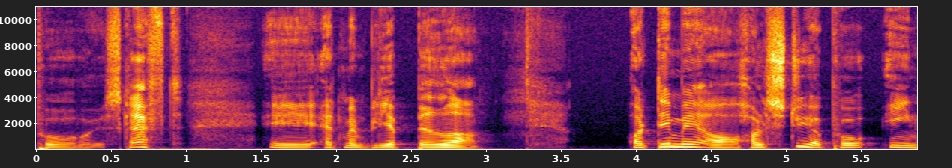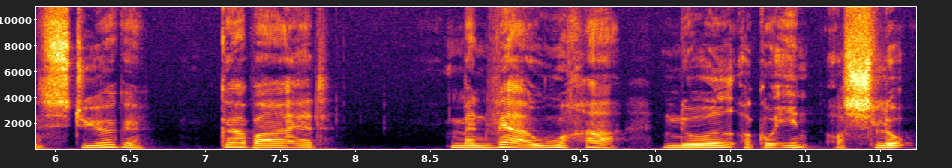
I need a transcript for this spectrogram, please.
på øh, skrift, øh, at man bliver bedre. Og det med at holde styr på ens styrke, gør bare, at man hver uge har noget at gå ind og slå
